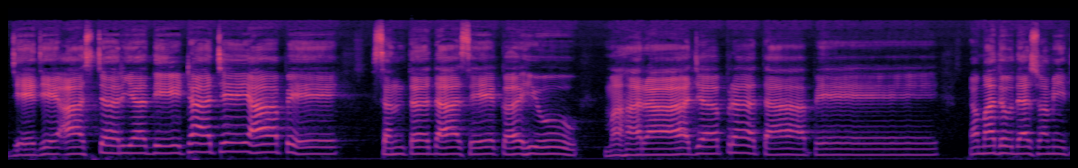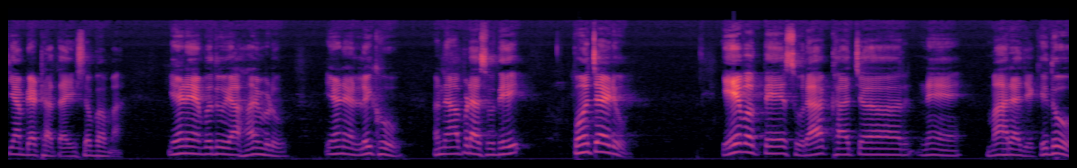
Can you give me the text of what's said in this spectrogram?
જે જે આશ્ચર્ય દીઠા છે આપે, સંત દાસે કહ્યું, મહારાજ પ્રતાપે. આ માધવદાસ સ્વામી ત્યાં બેઠા હતા એ સભામાં. એણે બધું આ સાંભળ્યું. એણે લખ્યું અને આપણા સુધી પહોંચાડ્યું. એ વખતે સુરાખ ખાચર ને મહારાજે કીધું,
